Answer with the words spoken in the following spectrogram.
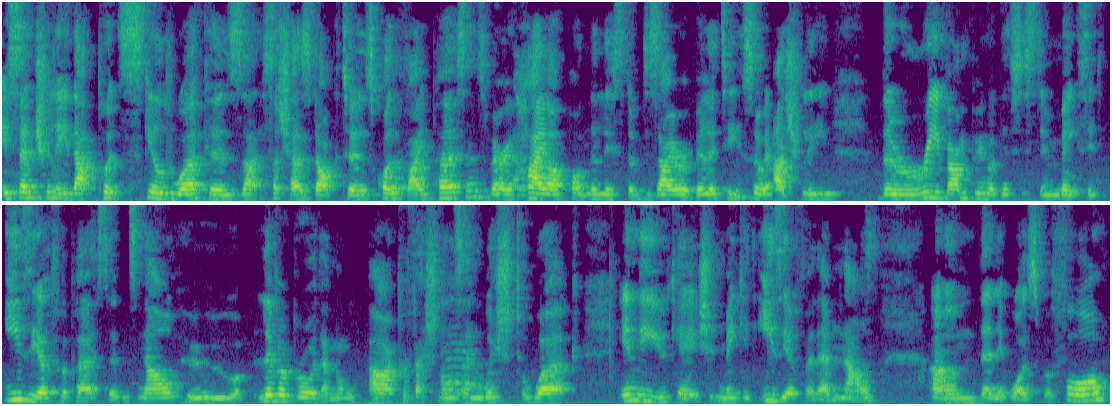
Essentially, that puts skilled workers, such as doctors, qualified persons, very high up on the list of desirability. So, actually, the revamping of the system makes it easier for persons now who live abroad and are professionals and wish to work in the UK, it should make it easier for them now um, than it was before.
